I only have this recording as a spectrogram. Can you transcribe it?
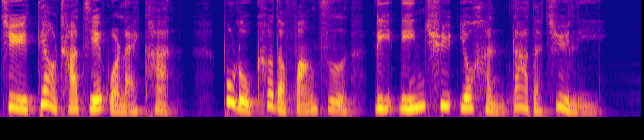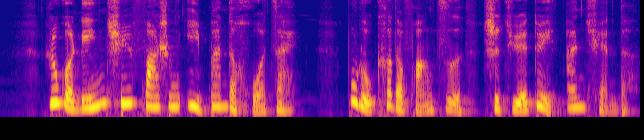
据调查结果来看。布鲁克的房子离林区有很大的距离。如果林区发生一般的火灾，布鲁克的房子是绝对安全的。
